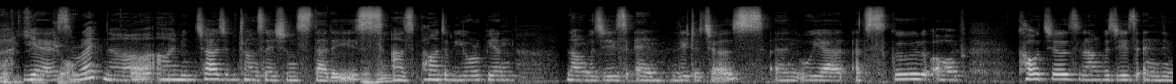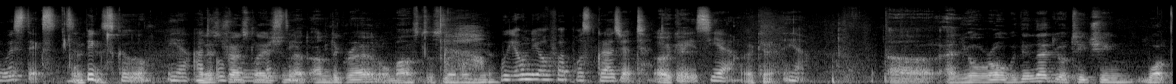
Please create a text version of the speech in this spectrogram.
What is Yes, your job? right now I'm in charge of translation studies Mhm. as part of European languages and literatures, and we are at School of Cultures, Languages and Linguistics. It's a big school, yeah, And at is translation University. at undergrad or master's level here? We only offer postgraduate Okay. degrees, yeah, Okay. yeah. Uh, and your role within that, you're teaching what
